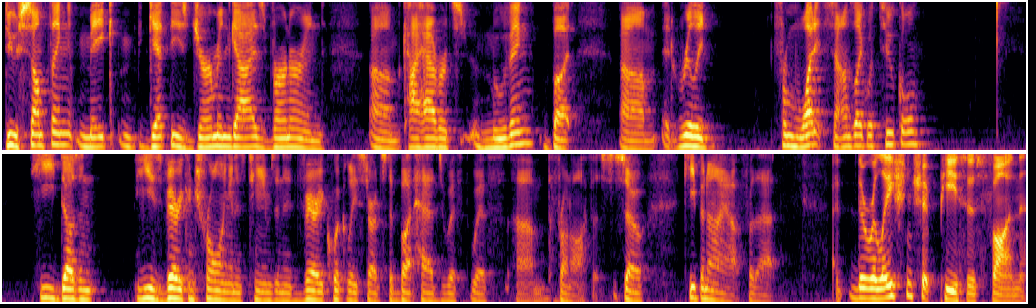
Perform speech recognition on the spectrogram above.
do something, make get these German guys Werner and um, Kai Havertz moving, but um, it really, from what it sounds like with Tuchel, he doesn't. He's very controlling in his teams, and it very quickly starts to butt heads with with um, the front office. So keep an eye out for that. the relationship piece is fun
